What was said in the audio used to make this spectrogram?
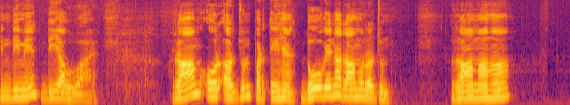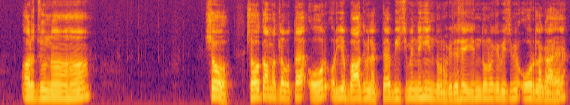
हिंदी में दिया हुआ है। राम और अर्जुन पढ़ते हैं। दो हो गए ना, राम और अर्जुन। राम, अर्जुन, च। च का मतलब होता है और और ये बाद में लगता है, बीच में नहीं इन दोनों के। जैसे इन दोनों के बीच में और लगा है,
